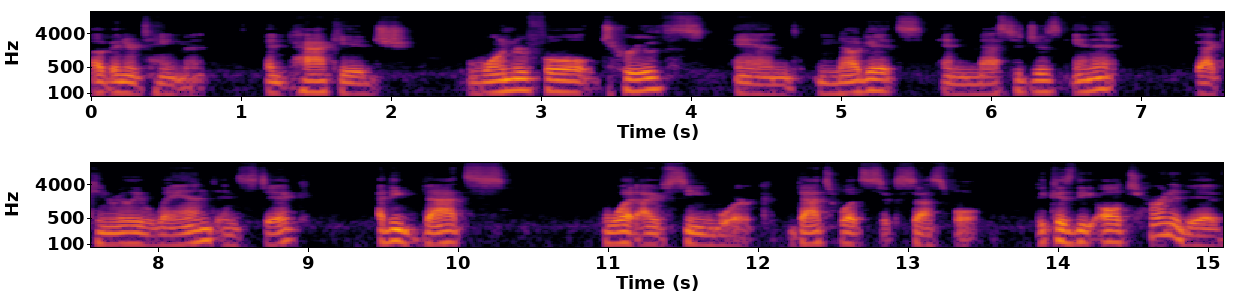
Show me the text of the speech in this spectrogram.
of entertainment and package wonderful truths and nuggets and messages in it that can really land and stick, I think that's what I've seen work. That's what's successful. Because the alternative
